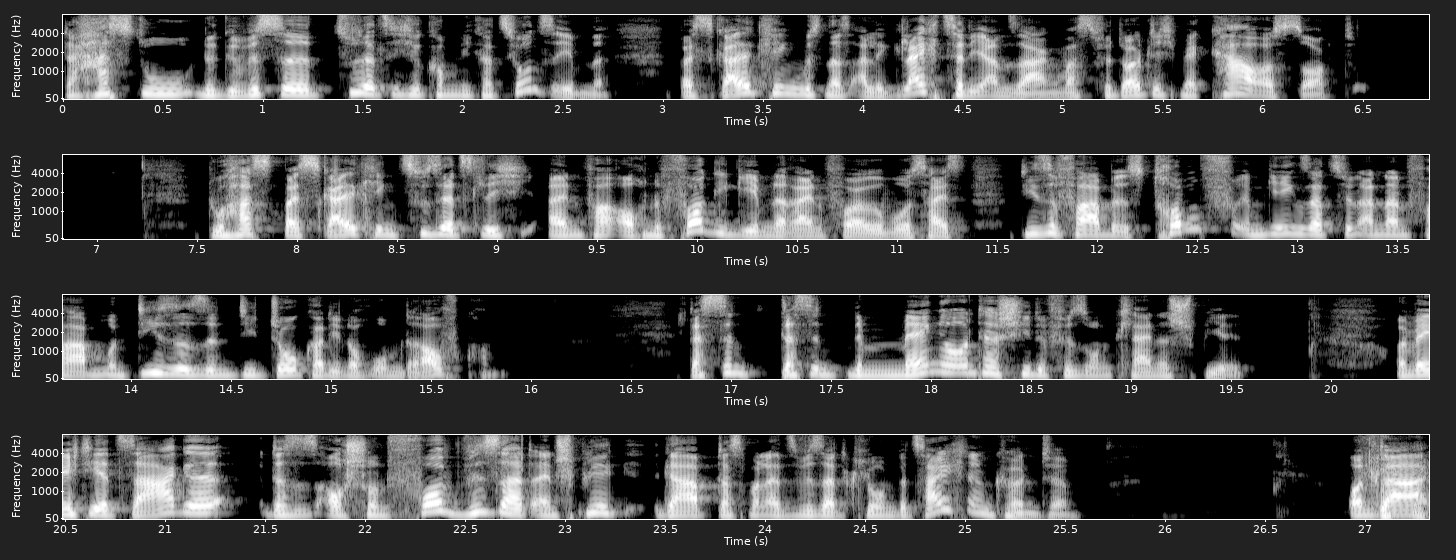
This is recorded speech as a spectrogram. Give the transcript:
Da hast du eine gewisse zusätzliche Kommunikationsebene. Bei Skull King müssen das alle gleichzeitig ansagen, was für deutlich mehr Chaos sorgt. Du hast bei Skull King zusätzlich einfach auch eine vorgegebene Reihenfolge, wo es heißt, diese Farbe ist Trumpf im Gegensatz zu den anderen Farben und diese sind die Joker, die noch oben drauf kommen. Das sind, das sind eine Menge Unterschiede für so ein kleines Spiel. Und wenn ich dir jetzt sage, dass es auch schon vor Wizard ein Spiel gab, das man als Wizard-Klon bezeichnen könnte. Und da.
